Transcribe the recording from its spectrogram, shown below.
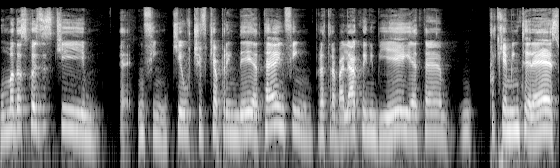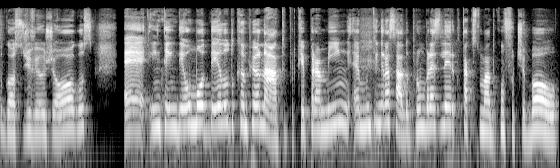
uma das coisas que, enfim, que eu tive que aprender até, enfim, para trabalhar com a NBA, até porque me interessa, gosto de ver os jogos, é entender o modelo do campeonato. Porque para mim é muito engraçado. Para um brasileiro que tá acostumado com futebol,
